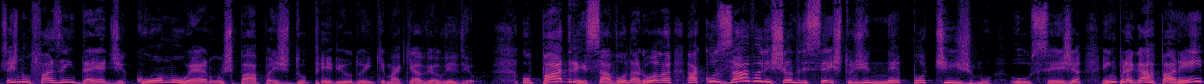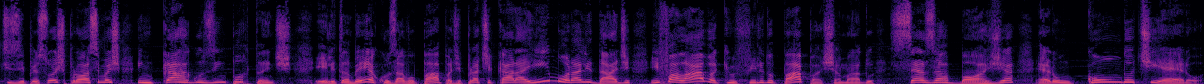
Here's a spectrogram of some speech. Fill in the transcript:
vocês não fazem ideia de como eram os papas do período em que Maquiavel viveu. O padre Savonarola acusava Alexandre VI de nepotismo, ou seja, empregar parentes e pessoas próximas em cargos importantes. Ele também acusava o Papa de praticar a imoralidade e falava que o filho do Papa, chamado César Borgia, era um condottiero,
